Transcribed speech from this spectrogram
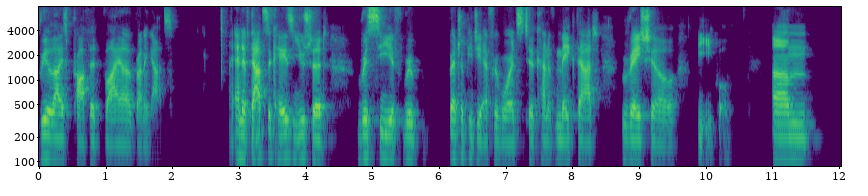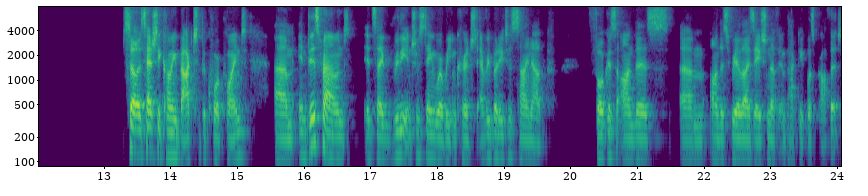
realize profit via running ads. And if that's the case, you should receive re- retro PGF rewards to kind of make that ratio be equal. Um, so essentially coming back to the core point um, in this round it's like really interesting where we encouraged everybody to sign up focus on this um, on this realization of impact equals profit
